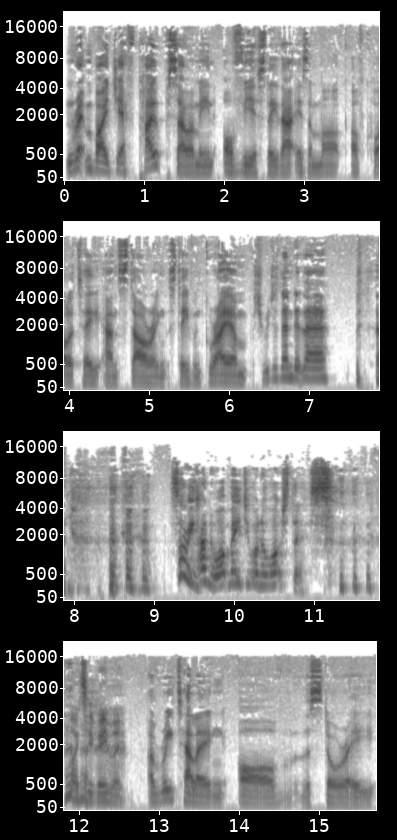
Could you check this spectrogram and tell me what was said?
And written by Jeff Pope. So, I mean, obviously that is a mark of quality and starring Stephen Graham. Should we just end it there? Sorry, Hannah, what made you want to watch this? ITV, mate. a retelling of the story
